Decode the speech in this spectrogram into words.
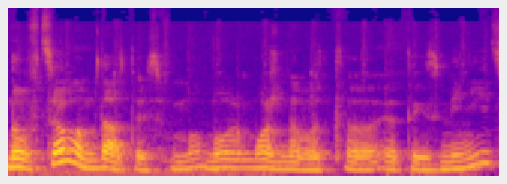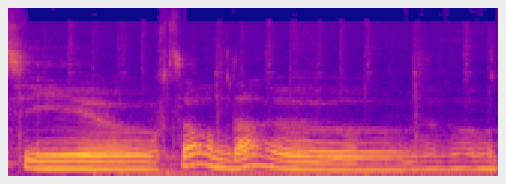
Ну, в целом, да, то есть можно вот э, это изменить, и в целом, да, э, вот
